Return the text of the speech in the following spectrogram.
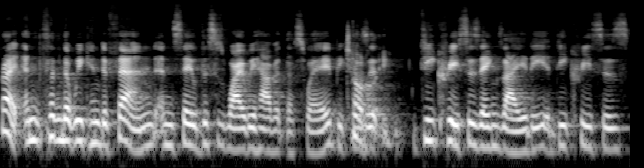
Right, and something that we can defend and say this is why we have it this way because Totally. it decreases anxiety, it decreases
